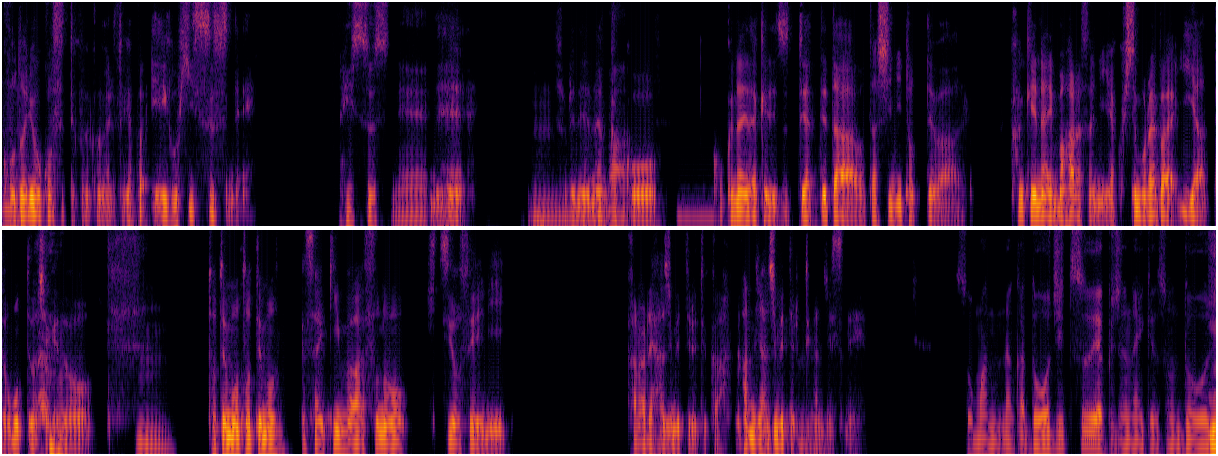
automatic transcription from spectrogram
行動に起こすってことを考えると、やっぱり英語必須ですね。必須ですね。ねうんそれでなんかまあこう、国内だけでずっとやってた私にとっては、関係ないマハラさんに訳してもらえばいいやって思ってましたけど、うん。とてもとても最近はその必要性に駆られ始めてるというか、感じ始めてるって感じですね。そう、まあ、なんか同時通訳じゃないけど、その同うん時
